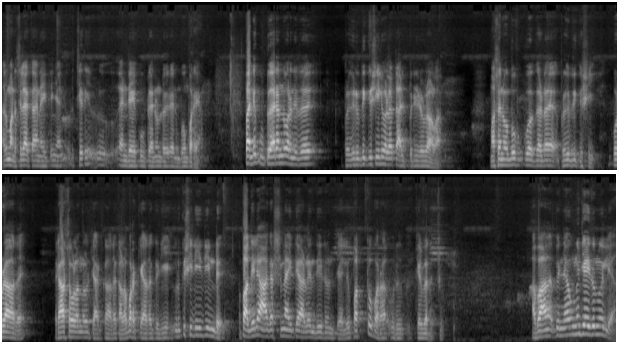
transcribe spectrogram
അത് മനസ്സിലാക്കാനായിട്ട് ഞാൻ ഒരു ചെറിയ എന്റെ കൂട്ടുകാരുണ്ട് ഒരു അനുഭവം പറയാം. അപ്പം എന്റെ കൂട്ടുകാരെന്ന് പറഞ്ഞത് പ്രകൃതി കൃഷിയിൽ വളരെ താല്പര്യമുള്ള ആളാണ്. മസനോബ് ഫുക്കുവക്കയുടെ പ്രകൃതി കൃഷി കൂടാതെ രാസവളങ്ങൾ ചേർക്കാതെ കള പറിക്കാതെ കൃഷി ഒരു കൃഷി രീതി ഉണ്ട് അപ്പോൾ അതിൽ ആകർഷണമായിട്ട് ആൾ എന്ത് ചെയ്തെന്ന് വെച്ചാൽ പത്ത് പറ ഒരു വിതച്ചു. അപ്പോൾ ആ പിന്നെ ഒന്നും ചെയ്തൊന്നുമില്ല.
